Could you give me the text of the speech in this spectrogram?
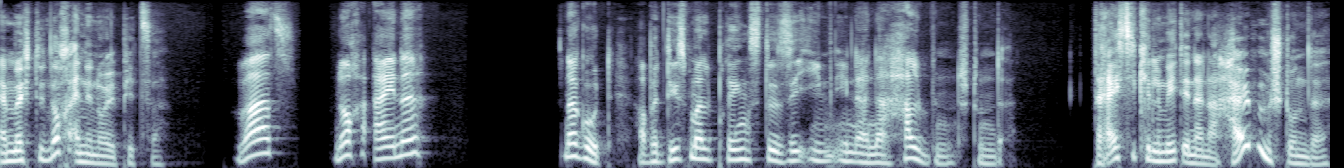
Er möchte noch eine neue Pizza. Was? Noch eine? Na gut, aber diesmal bringst du sie ihm in einer halben Stunde. 30 Kilometer in einer halben Stunde?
